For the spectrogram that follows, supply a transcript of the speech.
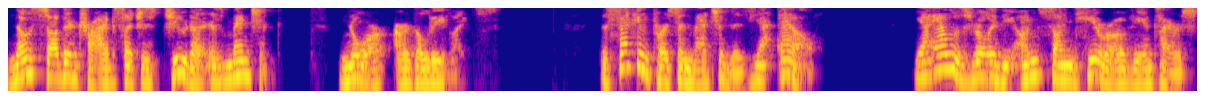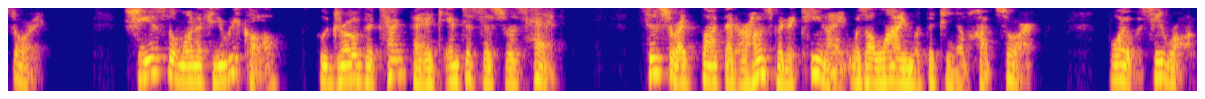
no southern tribe such as Judah is mentioned nor are the Levites. The second person mentioned is Yael. Yael is really the unsung hero of the entire story. She is the one, if you recall, who drove the tent peg into Sisera's head. Sisera thought that her husband, a Kenite, was aligned with the king of Hatzor. Boy, was he wrong.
